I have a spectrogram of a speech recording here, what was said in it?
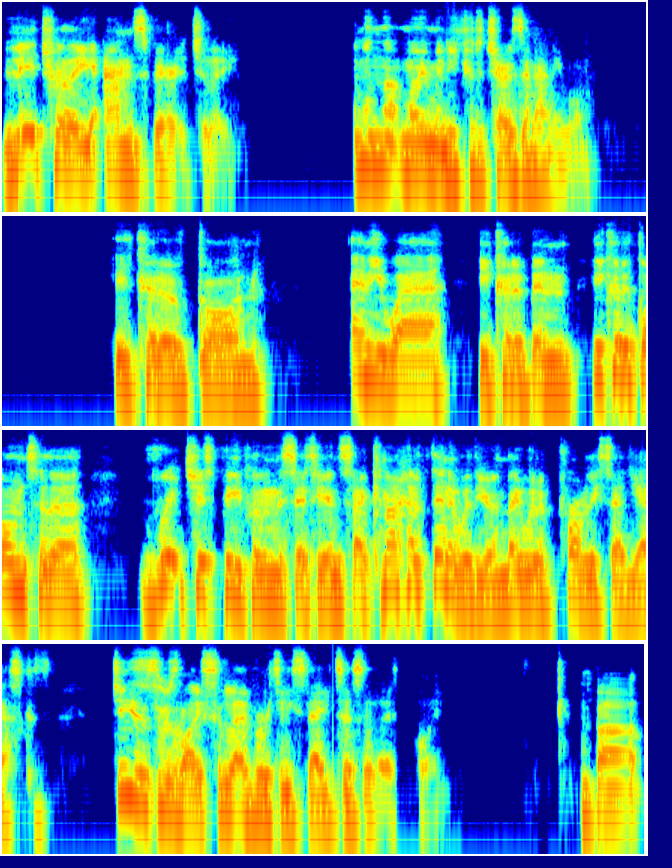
literally and spiritually. And in that moment, he could have chosen anyone. He could have gone anywhere. He could have been, he could have gone to the richest people in the city and said, Can I have dinner with you? And they would have probably said yes, because Jesus was like celebrity status at this point. But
